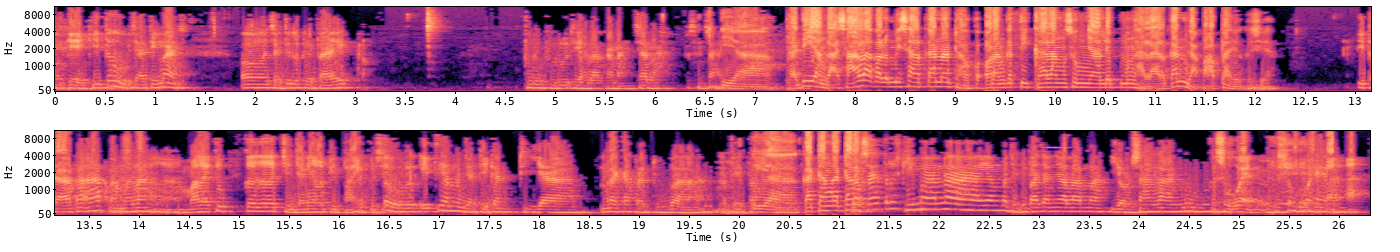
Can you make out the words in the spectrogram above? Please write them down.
Oke, gitu. Jadi Mas, oh, jadi lebih baik buru-buru dihalalkan aja lah pesan saya. Iya, berarti ya nggak salah kalau misalkan ada orang ketiga langsung nyalip menghalalkan nggak apa-apa ya Gus ya. Tidak apa-apa malah Malah, itu ke jenjang yang lebih baik Gus. ya. betul itu yang menjadikan dia mereka berdua lebih baik. Iya, kadang-kadang saya terus gimana yang menjadi pacarnya lama? Yo salahmu. Kesuwen. Kesuwen.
